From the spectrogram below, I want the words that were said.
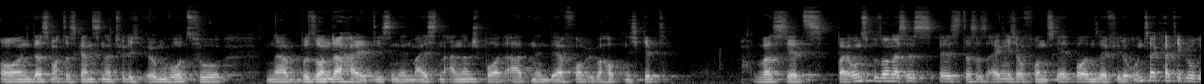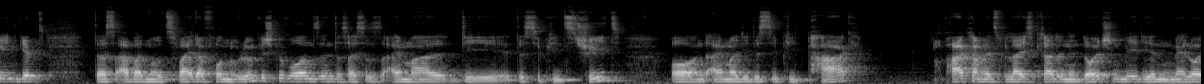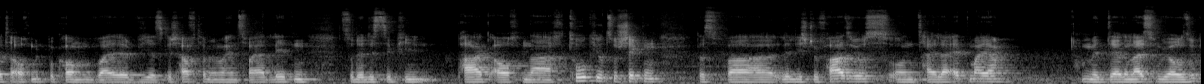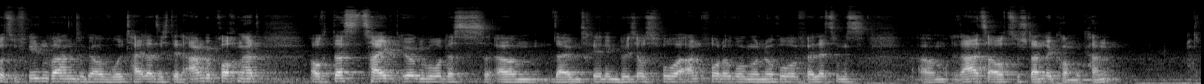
Und das macht das Ganze natürlich irgendwo zu einer Besonderheit, die es in den meisten anderen Sportarten in der Form überhaupt nicht gibt. Was jetzt bei uns besonders ist, ist, dass es eigentlich auch von Skateboarden sehr viele Unterkategorien gibt, dass aber nur zwei davon olympisch geworden sind. Das heißt, es ist einmal die Disziplin Street und einmal die Disziplin Park. Park haben jetzt vielleicht gerade in den deutschen Medien mehr Leute auch mitbekommen, weil wir es geschafft haben, immerhin zwei Athleten zu der Disziplin Park auch nach Tokio zu schicken. Das war Lilly Stephasius und Tyler Edmeyer mit deren Leistung wir auch super zufrieden waren, sogar obwohl Tyler sich den Arm gebrochen hat. Auch das zeigt irgendwo, dass ähm, da im Training durchaus hohe Anforderungen und eine hohe Verletzungsrate ähm, auch zustande kommen kann.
